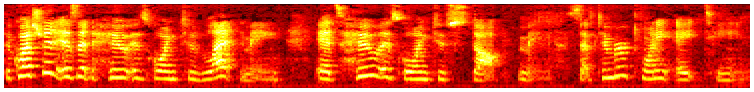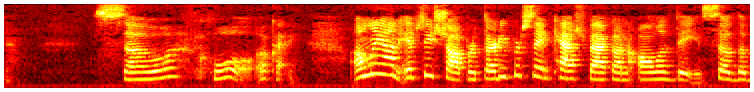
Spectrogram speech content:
the question isn't who is going to let me, it's who is going to stop me. September 2018. So cool. Okay. Only on Ipsy Shopper, 30% cash back on all of these. So the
